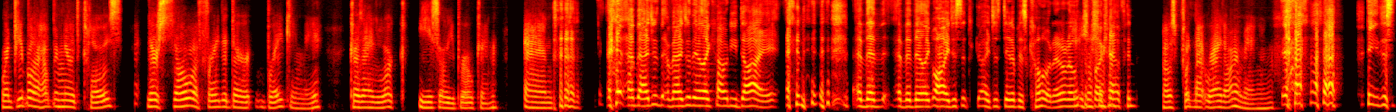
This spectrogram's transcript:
when people are helping me with clothes, they're so afraid that they're breaking me because I look easily broken. And imagine imagine they're like, How'd he die? And, and then and then they're like, Oh, I just I just did up his coat. I don't know what the fuck happened. I was putting that right arm in. he just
